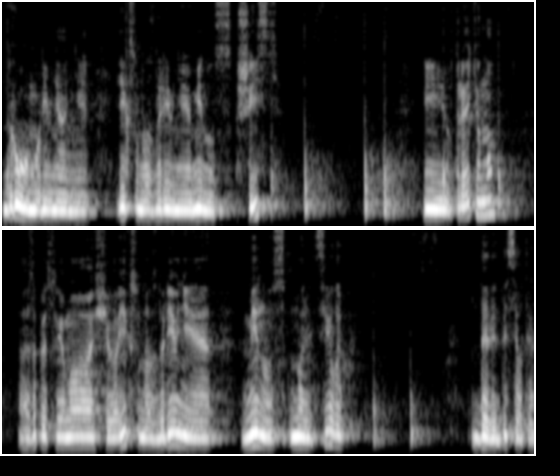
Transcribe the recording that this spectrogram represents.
другому рівнянні х у нас дорівнює мінус 6. І в третьому е, записуємо, що х у нас дорівнює мінус 0,9.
